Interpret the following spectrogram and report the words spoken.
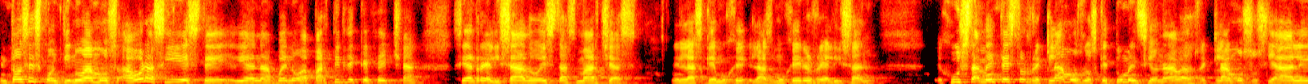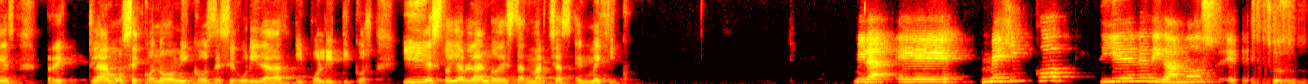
entonces continuamos. Ahora sí, este, Diana, bueno, ¿a partir de qué fecha se han realizado estas marchas en las que las mujeres realizan justamente estos reclamos, los que tú mencionabas, reclamos sociales, reclamos económicos, de seguridad y políticos? Y estoy hablando de estas marchas en México. Mira, eh, México tiene, digamos, eh, sus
